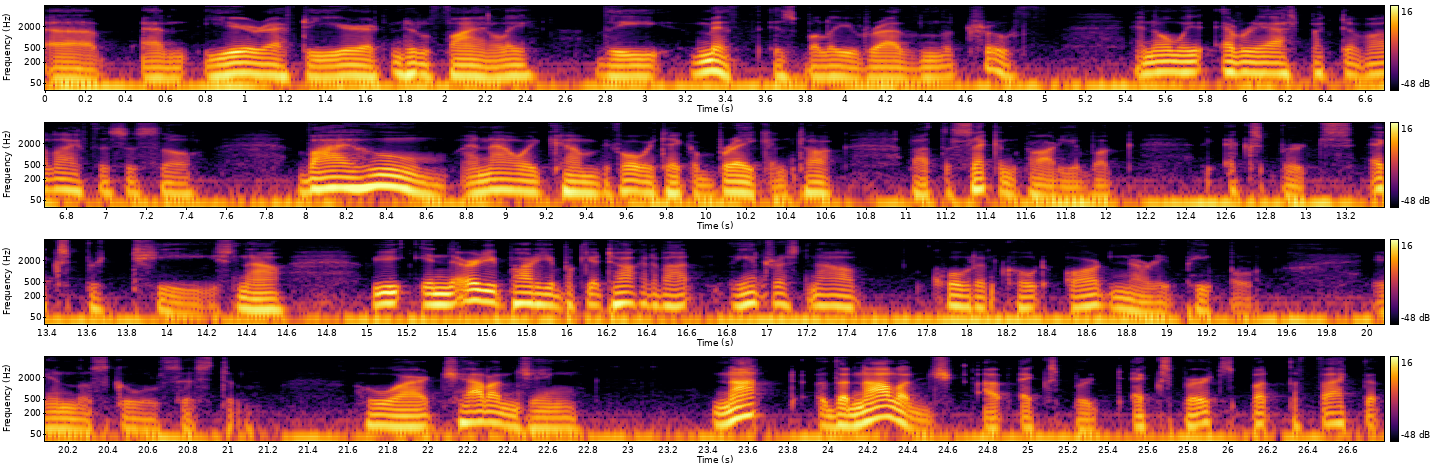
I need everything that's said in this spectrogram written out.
uh, and year after year until finally the myth is believed rather than the truth. In almost every aspect of our life, this is so. By whom? And now we come, before we take a break and talk about the second part of your book, the experts, expertise. Now, in the early part of your book, you're talking about the interest now of quote unquote ordinary people in the school system who are challenging not the knowledge of expert experts, but the fact that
